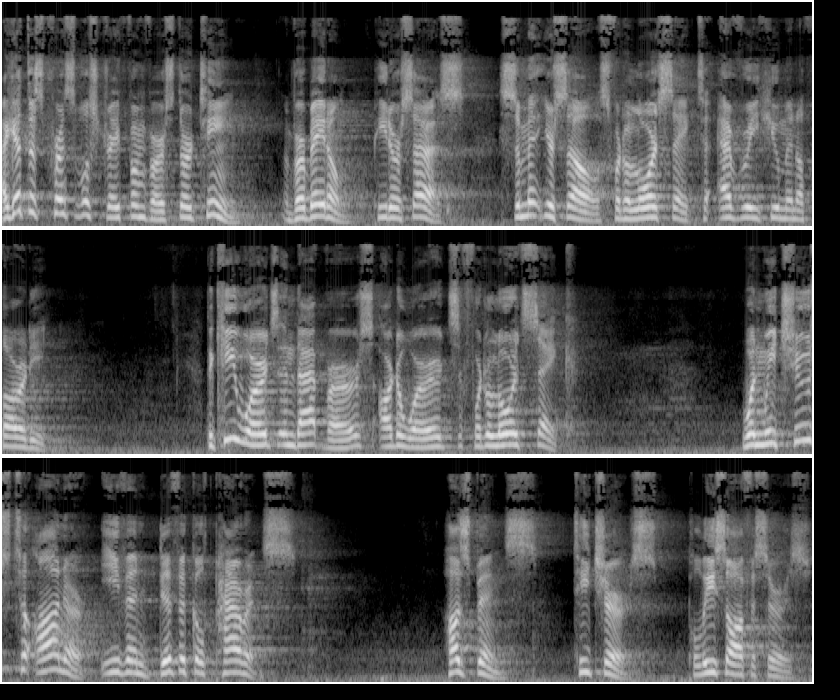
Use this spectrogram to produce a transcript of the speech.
I get this principle straight from verse 13. Verbatim, Peter says, Submit yourselves for the Lord's sake to every human authority. The key words in that verse are the words for the Lord's sake. When we choose to honor even difficult parents, husbands, teachers, police officers,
